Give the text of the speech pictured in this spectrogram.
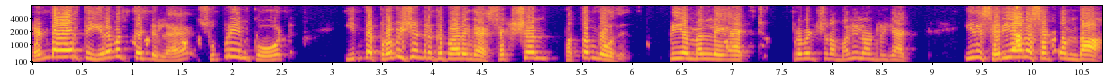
ரெண்டாயிரத்தி இருபத்தி ரெண்டுல சுப்ரீம் கோர்ட் இந்த ப்ரொவிஷன் இருக்கு பாருங்க செக்ஷன் பத்தொன்பது PMLA act prevention of money laundering act இது சரியான சட்டம் தான்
